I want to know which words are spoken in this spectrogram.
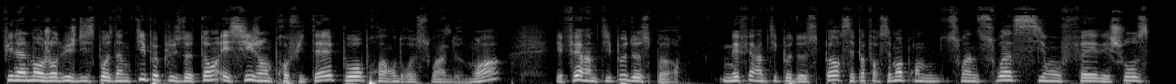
finalement aujourd'hui, je dispose d'un petit peu plus de temps, et si j'en profitais pour prendre soin de moi et faire un petit peu de sport. Mais faire un petit peu de sport, c'est pas forcément prendre soin de soi si on fait les choses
